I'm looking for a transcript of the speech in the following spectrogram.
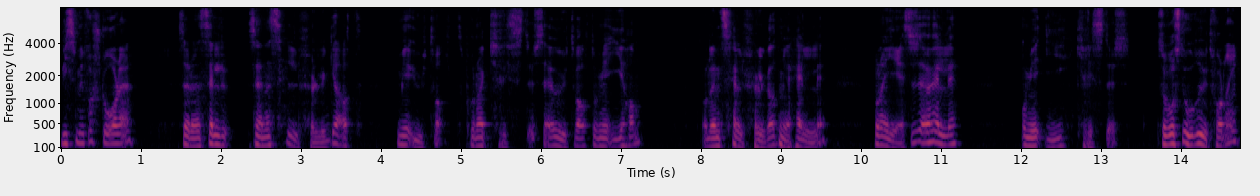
hvis vi forstår det, så er det en, selv, er det en selvfølge at vi er utvalgt. Av Kristus er jo utvalgt, og vi er i Han. Og det er en selvfølge at vi er hellige. Av Jesus er jo hellig, og vi er i Kristus. Så vår store utfordring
